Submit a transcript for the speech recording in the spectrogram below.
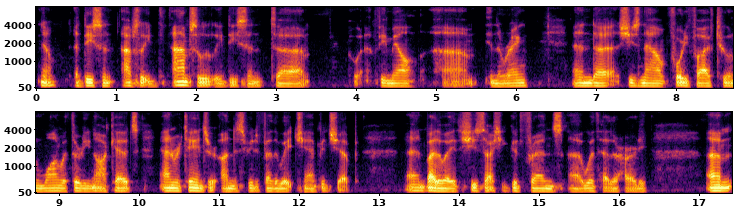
you know, a decent, absolutely, absolutely decent uh, female um, in the ring. And uh, she's now 45 2 and 1 with 30 knockouts and retains her undisputed featherweight championship. And by the way, she's actually good friends with Heather Hardy. Um,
